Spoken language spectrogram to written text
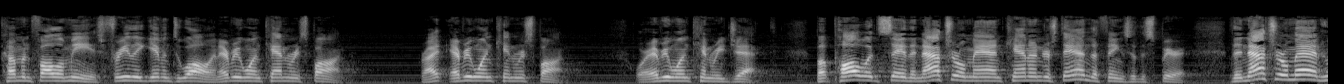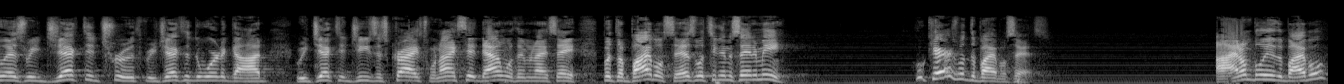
come and follow me, is freely given to all, and everyone can respond. Right? Everyone can respond, or everyone can reject. But Paul would say the natural man can't understand the things of the Spirit. The natural man who has rejected truth, rejected the Word of God, rejected Jesus Christ, when I sit down with him and I say, But the Bible says, what's he going to say to me? Who cares what the Bible says? I don't believe the Bible.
